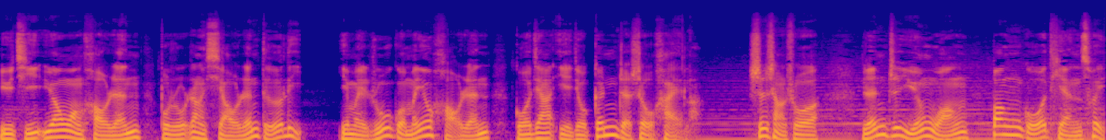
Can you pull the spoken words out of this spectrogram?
与其冤枉好人，不如让小人得利。”因为如果没有好人，国家也就跟着受害了。诗上说：“人之云亡，邦国殄瘁”，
